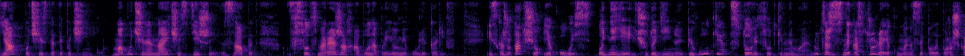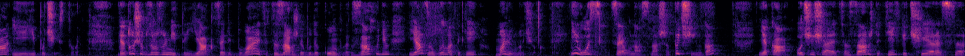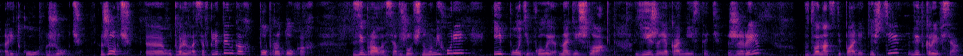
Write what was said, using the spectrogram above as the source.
Як почистити печінку? Мабуть, чи не найчастіший запит в соцмережах або на прийомі у лікарів. І скажу так, що якогось однієї чудодійної пігулки 100% немає. Ну це ж не кастрюля, яку ми насипали порошка і її почистили. Для того, щоб зрозуміти, як це відбувається, це завжди буде комплекс заходів. Я зробила такий малюночок. І ось це у нас наша печінка, яка очищається завжди тільки через рідку жовч. Жовч е, утворилася в клітинках, по протоках зібралася в жовчному міхурі, і потім, коли надійшла їжа, яка містить жири, в 12-палій кишці відкрився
